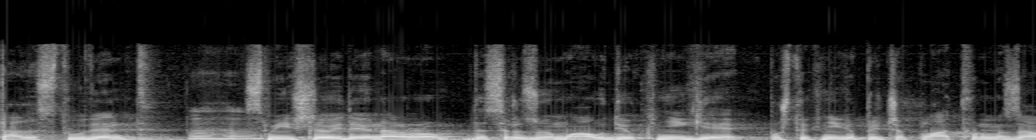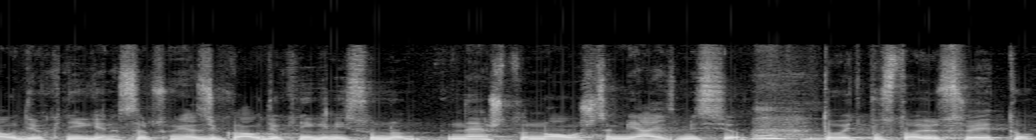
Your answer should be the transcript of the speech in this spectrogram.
tada student, smišljao ideju, naravno, da se razumemo, audio knjige, pošto je knjiga priča platforma za audio knjige na srpskom jeziku, audio knjige nisu no- nešto novo što sam ja izmislio, to već postoji u svetu,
